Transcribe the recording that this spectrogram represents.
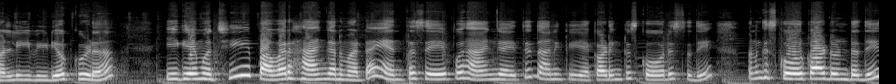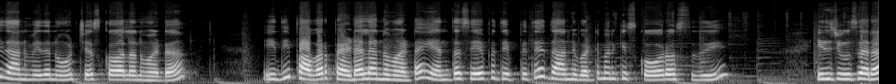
మళ్ళీ ఈ వీడియోకి కూడా. ఈ గేమ్ వచ్చి పవర్ హ్యాంగ్ అనమాట ఎంతసేపు హ్యాంగ్ అయితే దానికి అకార్డింగ్ టు స్కోర్ ఇస్తుంది. మనకి స్కోర్ కార్డ్ ఉంటుంది దాని మీద నోట్ చేసుకోవాలన్నమాట. ఇది పవర్ పెడల్ అన్నమాట. ఎంతసేపు తిప్పితే దాన్ని బట్టి మనకి స్కోర్ వస్తుంది. ఇది చూసారా?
